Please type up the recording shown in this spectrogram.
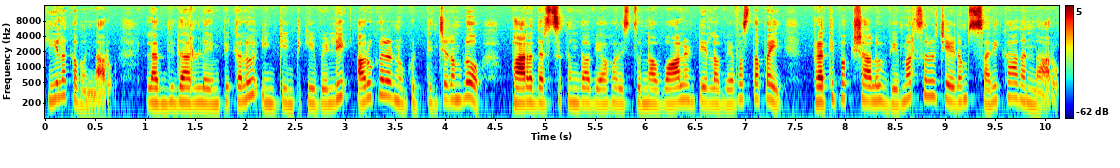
కీలకమన్నారు. లబ్ధిదారుల ఎంపికలో ఇంటింటికి వెళ్ళి అరుకులను గుర్తించడంలో పారదర్శకంగా వ్యవహరిస్తున్న వాలంటీర్ల వ్యవస్థపై ప్రతిపక్షాలు విమర్శలు చేయడం సరికాదన్నారు.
